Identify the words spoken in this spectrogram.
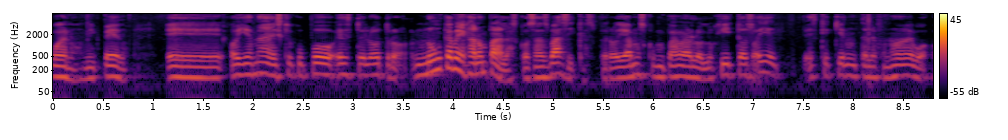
Bueno, ni pedo. Eh, oye, ma, es que ocupo esto lo otro. Nunca me dejaron para las cosas básicas, pero digamos como para los lujitos. Oye, es que quiero un teléfono nuevo.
